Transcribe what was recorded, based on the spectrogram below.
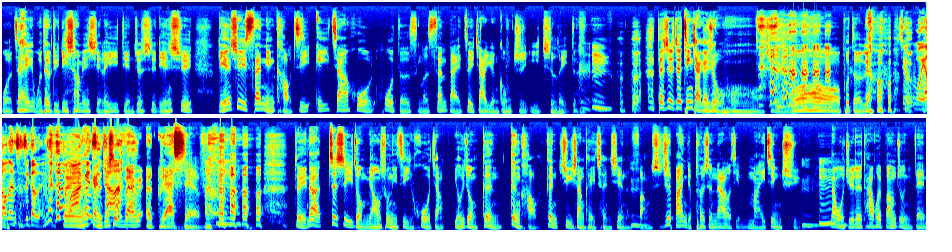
我在我的履历上面写了一点，就是连续连续三年考绩 A 加获获得什么三百最佳员工之一之类的。嗯嗯 但是这听起来感觉哦，这个 哦不得了，就我要认识这个人，我对要面试他感觉是。very aggressive。嗯 对，那这是一种描述你自己获奖有一种更更好、更具象可以呈现的方式，就是把你的 personality 埋进去。嗯，嗯，那我觉得它会帮助你在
